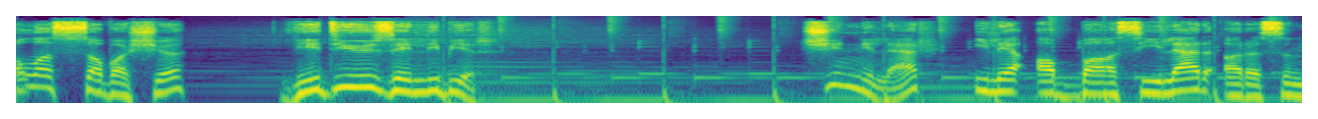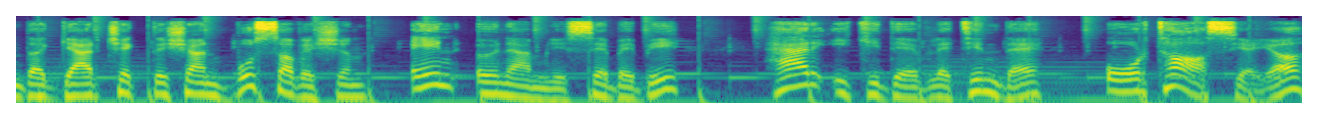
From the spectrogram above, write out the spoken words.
Talas Savaşı 751 Çinliler ile Abbasiler arasında gerçekleşen bu savaşın en önemli sebebi her iki devletin de Orta Asya'ya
